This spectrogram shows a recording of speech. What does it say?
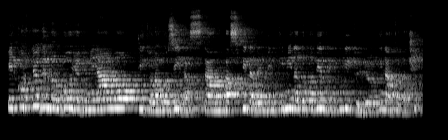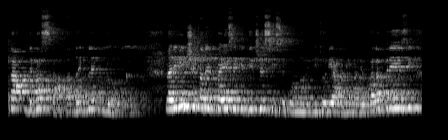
E il corteo dell'orgoglio di Milano, titola così la stampa, sfila nel 20.000 dopo aver ripulito e riordinato la città devastata dai black bloc. La rivincita del paese che dice sì, secondo l'editoriale di Mario Calabresi,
